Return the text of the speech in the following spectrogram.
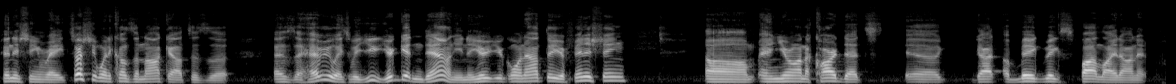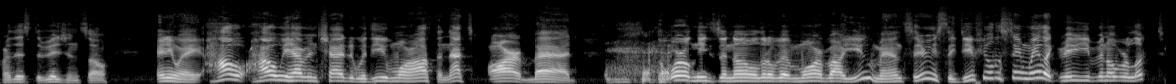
finishing rate, especially when it comes to knockouts as the as the heavyweights. But you you're getting down, you know, you're you're going out there, you're finishing, um, and you're on a card that's uh, got a big, big spotlight on it for this division. So, anyway, how how we haven't chatted with you more often? That's our bad. the world needs to know a little bit more about you, man. Seriously, do you feel the same way? Like maybe you've been overlooked?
